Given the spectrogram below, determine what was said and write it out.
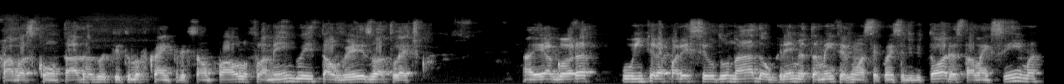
favas contadas o título ficar entre São Paulo, Flamengo e talvez o Atlético. Aí agora o Inter apareceu do nada, o Grêmio também teve uma sequência de vitórias, está lá em cima.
